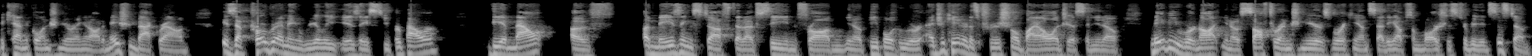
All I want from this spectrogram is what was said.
mechanical engineering and automation background, is that programming really is a superpower. The amount of amazing stuff that I've seen from, you know, people who are educated as traditional biologists and, you know, maybe we're not, you know, software engineers working on setting up some large distributed system,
